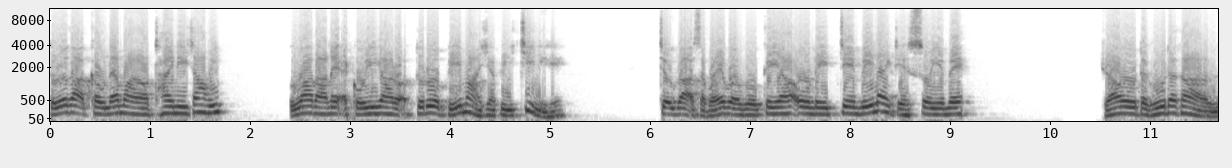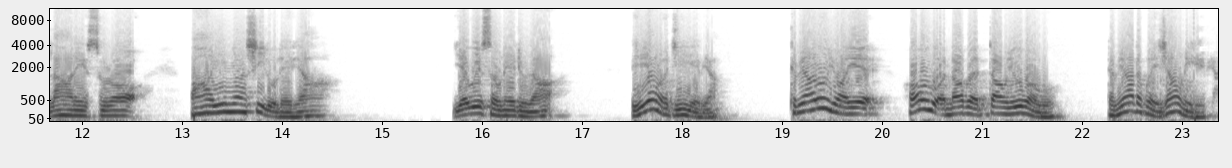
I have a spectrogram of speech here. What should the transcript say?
သူတို့ကကုံထဲမှာတော့ထိုင်နေကြပြီဘ ဝသားနဲ့အကိုကြီးကတော့သူတို့ဘေးမှာရပ်ပြီးကြည့်နေတယ်။ကျုပ်ကစပွဲပေါ်ကိုကရားအိုးလေးတင်ပေးလိုက်တယ်ဆိုရင်ပဲရွာကိုတကူးတကလာတယ်ဆိုတော့ဘာရင်းများရှိလို့လဲဗျာရဲဝိဆုံတဲ့လူကဘေးရောက်ကြီးရဲ့ဗျခင်ဗျားတို့ရွာရဲ့ဟောကိုအနောက်ဘက်တောင်ရိုးပေါ်ကိုဓမြတစ်ခွက်ရောက်နေတယ်ဗျ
